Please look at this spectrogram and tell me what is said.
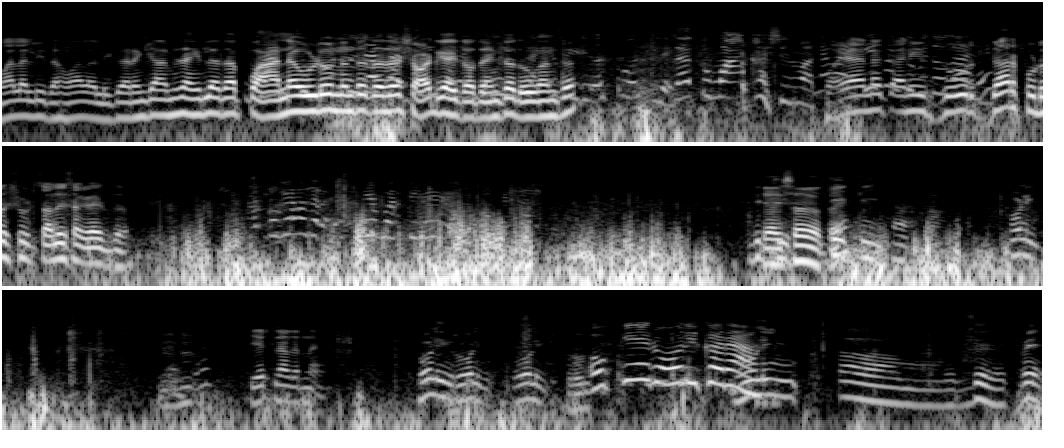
मला लिहिता मला लिहि कारण की आम्ही सांगितलं आता पानं उडवून नंतर त्याचा शॉर्ट घ्यायचा होता यांच्या दोघांचं. भयानक आणि जोरदार फोटोशूट चालू आहे सगळ्यांचं. होळी लागत नाही. ओके रोल करा. रोलिंग ट्रेन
